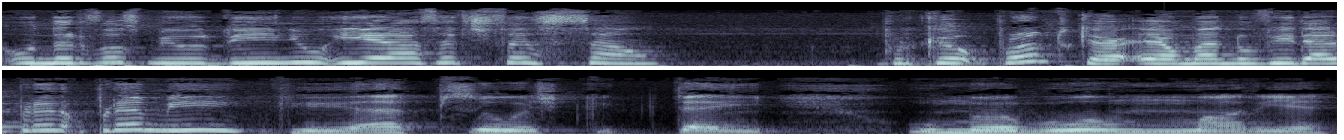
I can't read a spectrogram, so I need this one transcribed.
O nervoso miudinho e era a satisfação. Porque, pronto, que é uma novidade para, para mim. que há pessoas que têm uma boa memória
